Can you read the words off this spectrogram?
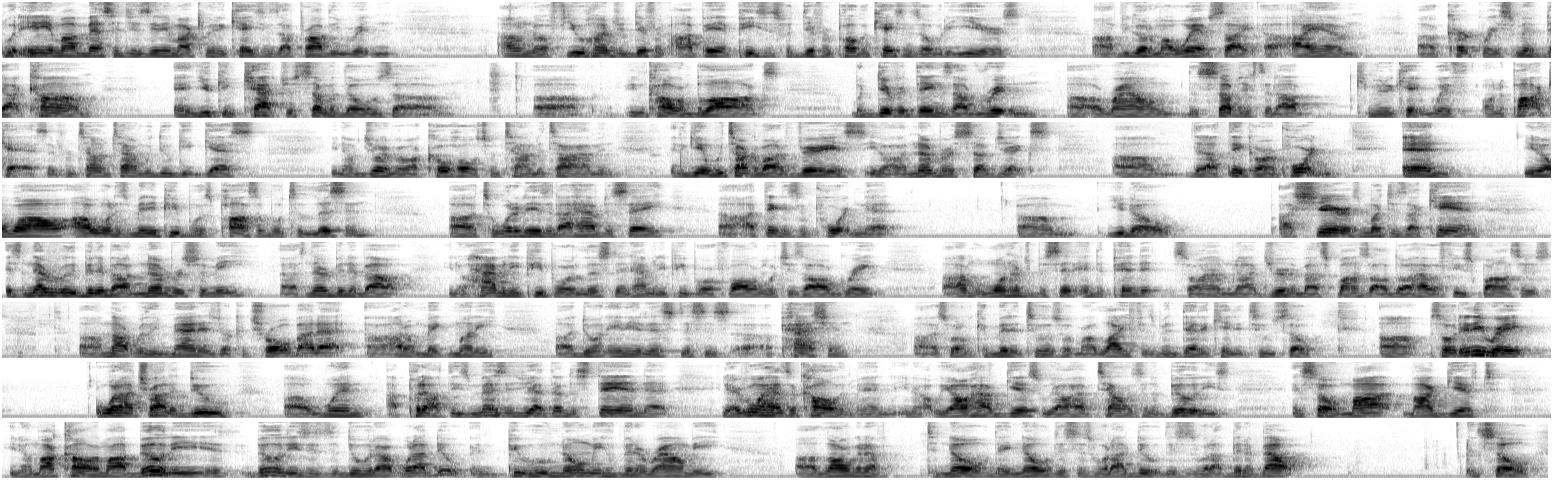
with any of my messages, any of my communications, I've probably written, I don't know, a few hundred different op ed pieces for different publications over the years. Uh, if you go to my website, uh, I am uh, kirkraysmith.com, and you can capture some of those, um, uh, you can call them blogs, but different things I've written uh, around the subjects that I communicate with on the podcast. And from time to time, we do get guests. You know, I'm joined by my co-hosts from time to time, and and again, we talk about a various, you know, a number of subjects um, that I think are important. And you know, while I want as many people as possible to listen uh, to what it is that I have to say, uh, I think it's important that um, you know I share as much as I can. It's never really been about numbers for me. Uh, it's never been about you know how many people are listening, how many people are following, which is all great. Uh, I'm 100% independent, so I am not driven by sponsors. Although I have a few sponsors, uh, I'm not really managed or controlled by that. Uh, I don't make money doing any of this. This is a, passion. It's what I'm committed to. It's what my life has been dedicated to. So, so at any rate, what I try to do when I put out these messages, you have to understand that you know, everyone has a calling, man. You know, we all have gifts, we all have talents and abilities and so my my gift, you know, my calling, my ability is abilities is to do what I what I do. And people who know me, who've been around me uh, long enough to know, they know this is what I do. This is what I've been about. And so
